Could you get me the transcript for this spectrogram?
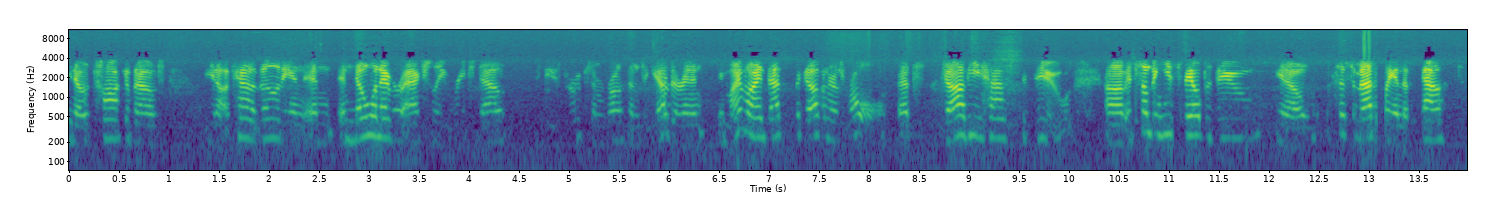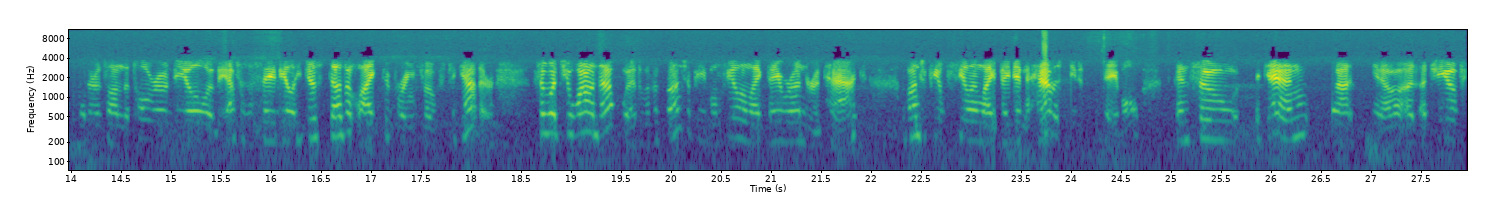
you know, talk about, you know, accountability, and, and, and no one ever actually reached out to these groups and brought them together. And in my mind, that's the governor's role. That's the job he has to do. Um, it's something he's failed to do, you know, systematically in the past, whether it's on the toll road deal or the FSSA deal. He just doesn't like to bring folks together. So what you wound up with was a bunch of people feeling like they were under attack, a bunch of people feeling like they didn't have a seat at the table, and so again, got you know a, a GOP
